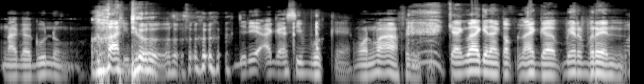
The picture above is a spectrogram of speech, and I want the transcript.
naga gunung. waduh. Jadi agak sibuk ya. Mohon maaf gitu. kayak gue lagi nangkep naga bear brand.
